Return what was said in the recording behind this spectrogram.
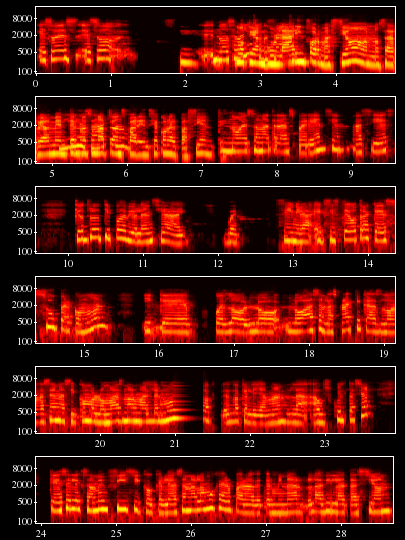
Eso es, eso eh, no se Como triangular información, o sea, realmente no es una transparencia con el paciente. No es una transparencia, así es. ¿Qué otro tipo de violencia hay? Bueno, Sí, mira, existe otra que es súper común y que pues lo, lo, lo, hacen, las prácticas lo hacen así como lo más normal del mundo, es lo que le llaman la auscultación, que es el examen físico que le hacen a la mujer para determinar la dilatación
